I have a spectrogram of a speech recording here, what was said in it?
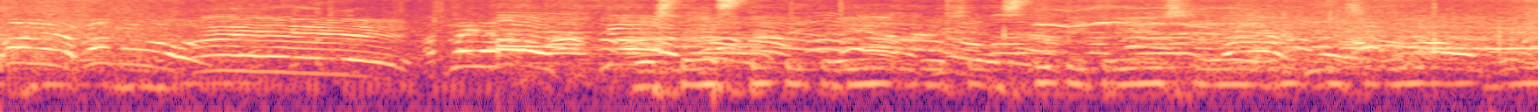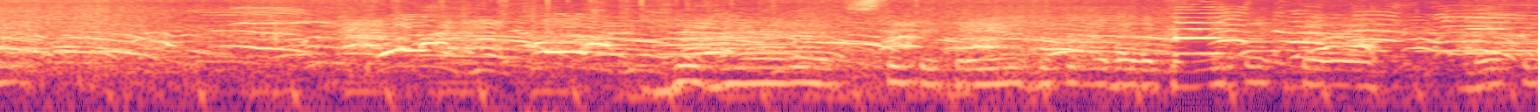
Bora, vamos! A 73, Gonçalo 73, é a grande vencedora. José Vieira 73, do Carnaval da Caneta, que para meta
